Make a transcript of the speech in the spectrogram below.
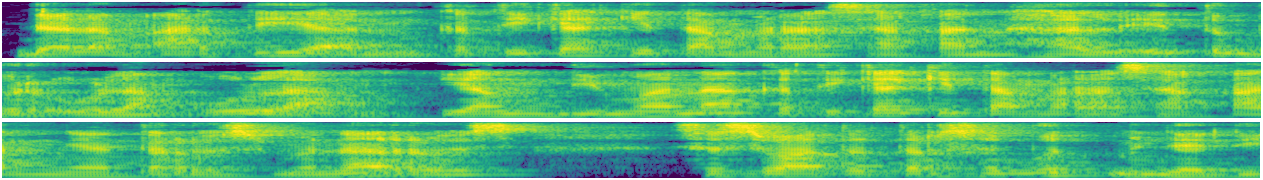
dalam artian, ketika kita merasakan hal itu berulang-ulang, yang di mana ketika kita merasakannya terus-menerus, sesuatu tersebut menjadi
